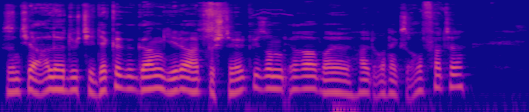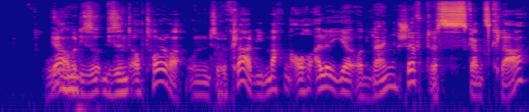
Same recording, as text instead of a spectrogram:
sind ja alle durch die Decke gegangen. Jeder hat bestellt wie so ein Irrer, weil halt auch nichts auf hatte. Ja, aber die, die sind auch teurer. Und äh, klar, die machen auch alle ihr Online-Geschäft, das ist ganz klar.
